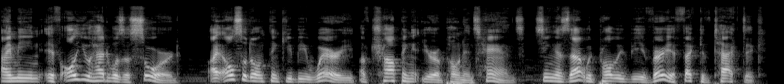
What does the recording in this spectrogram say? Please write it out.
I mean, if all you had was a sword, I also don't think you'd be wary of chopping at your opponent's hands, seeing as that would probably be a very effective tactic.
